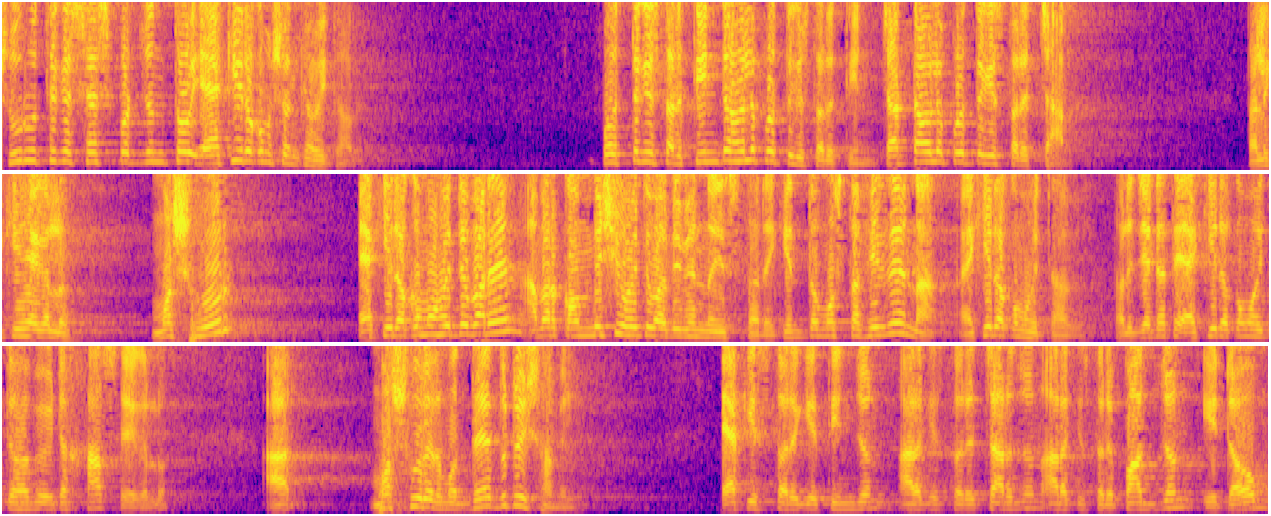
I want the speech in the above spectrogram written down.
শুরু থেকে শেষ পর্যন্ত একই রকম সংখ্যা হইতে হবে। প্রত্যেক স্তরে তিনটা হলে প্রত্যেক স্তরে তিন, চারটা হলে প্রত্যেক স্তরে চার। তাহলে কি হয়ে গেল? মশহুর একই রকম হইতে পারে, আবার কম বেশি হইতে পারে বিভিন্ন স্তরে, কিন্তু মুস্তাফিজে না, একই রকম হইতে হবে। তাহলে যেটাতে একই রকম হইতে হবে, ওইটা খাস হয়ে গেল। আর মশহুরের মধ্যে দুটোই সামিল। এক স্তরে গিয়ে তিনজন আর এক স্তরে চারজন আর এক স্তরে পাঁচজন, এটাও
